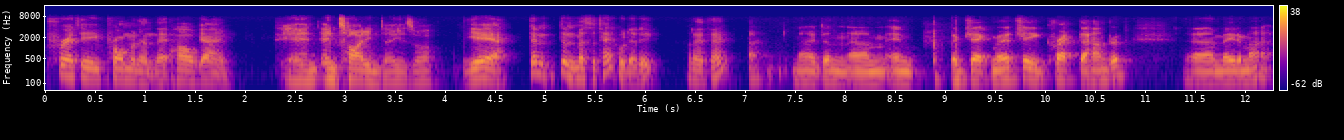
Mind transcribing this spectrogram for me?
pretty prominent that whole game. and and tight in D as well. Yeah, didn't didn't miss a tackle, did he? I don't think. No, it didn't. Um, and Big Jack Murchie cracked the 100 uh, metre mark,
